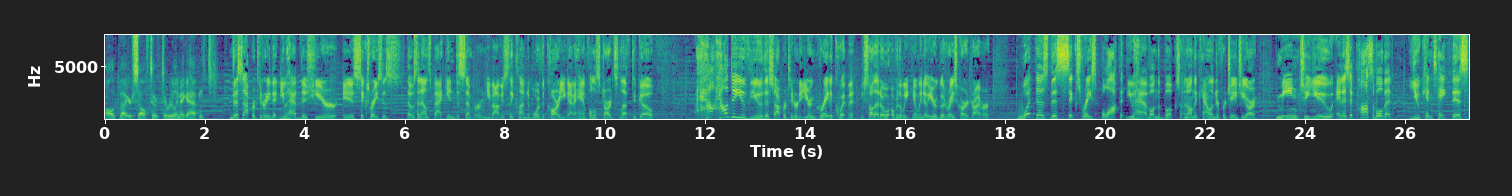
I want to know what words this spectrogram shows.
all about yourself to, to really make it happen. This opportunity that you have this year is six races that was announced back in December, and you've obviously climbed aboard the car. You got a handful of starts left to go. How, how do you view this opportunity? You're in great equipment. We saw that over the weekend. We know you're a good race car driver. What does this six race block that you have on the books and on the calendar for JGR mean to you? And is it possible that you can take this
